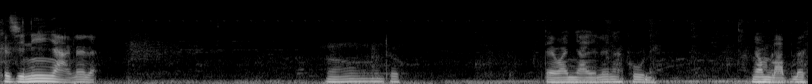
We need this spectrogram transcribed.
คือสีนี่ยากเลยแหละโอ้ดูแต่ว่าใหญ่เลยนะพูดนี่ยอมรับเลย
